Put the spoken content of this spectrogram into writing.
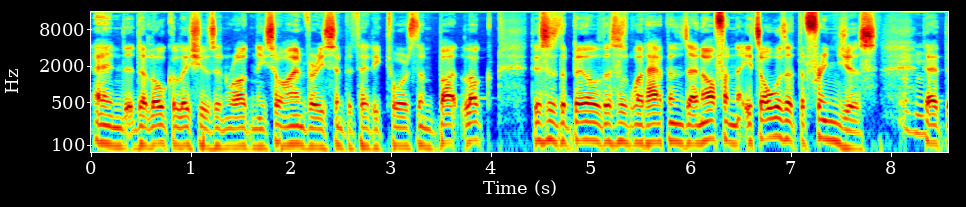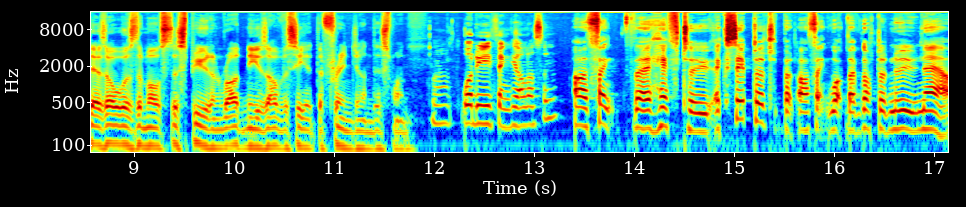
and the local issues in Rodney, so I'm very sympathetic towards them. But look, this is the bill, this is what happens, and often it's always at the fringes mm -hmm. that there's always the most dispute, and Rodney is obviously at the fringe on this one. Well, what do you think, Allison? I think they have to accept it, but I think what they've got to do now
